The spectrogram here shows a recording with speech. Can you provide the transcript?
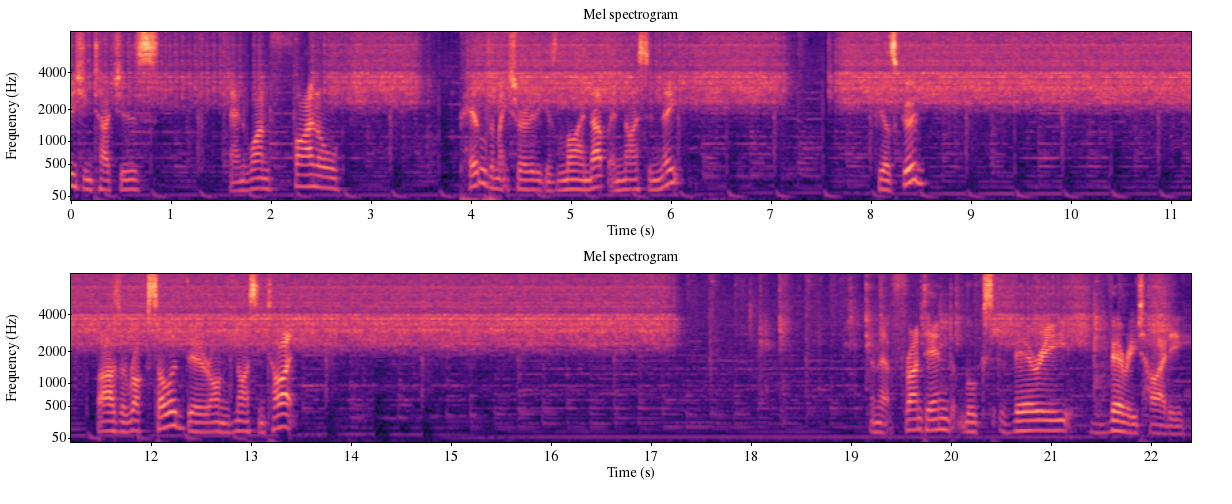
finishing touches and one final pedal to make sure everything is lined up and nice and neat. Feels good. Bars are rock solid, they're on nice and tight. And that front end looks very, very tidy.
